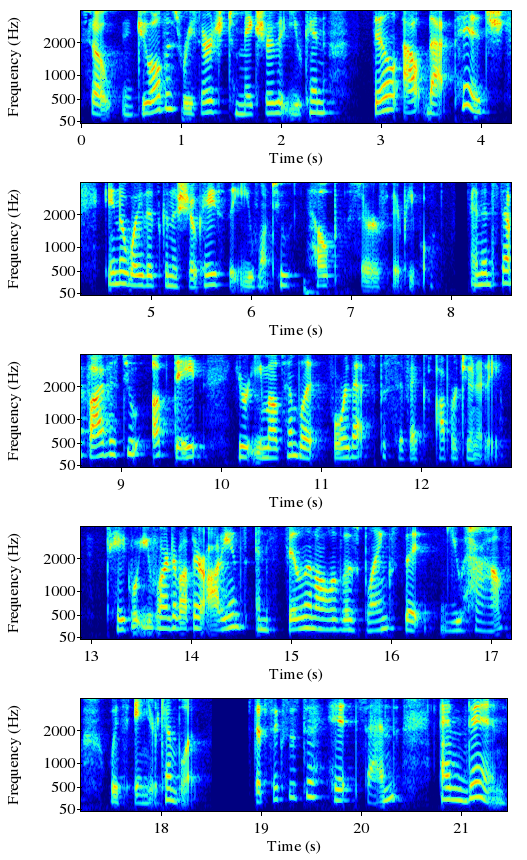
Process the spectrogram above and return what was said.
So do all this research to make sure that you can fill out that pitch in a way that's going to showcase that you want to help serve their people. And then step five is to update your email template for that specific opportunity take what you've learned about their audience and fill in all of those blanks that you have within your template. Step six is to hit send, and then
